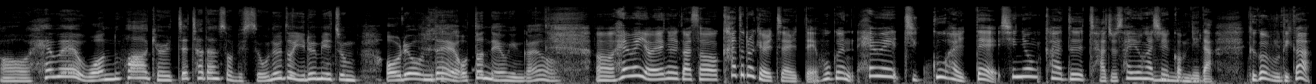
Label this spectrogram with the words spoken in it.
어, 해외 원화 결제 차단 서비스. 오늘도 이름이 좀 어려운데 어떤 내용인가요? 어, 해외 여행을 가서 카드로 결제할 때 혹은 해외 직구할 때 신용카드 자주 사용하실 음. 겁니다. 그걸 우리가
